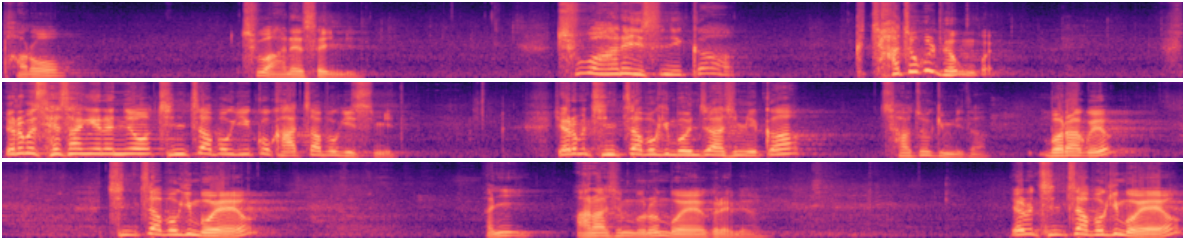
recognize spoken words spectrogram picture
바로 주 안에서입니다. 주 안에 있으니까 그 자족을 배운 거예요. 여러분 세상에는요 진짜 복이 있고 가짜 복이 있습니다. 여러분 진짜 복이 뭔지 아십니까? 자족입니다. 뭐라고요? 진짜 복이 뭐예요? 아니, 안 하신 분은 뭐예요, 그러면? 여러분, 진짜 복이 뭐예요?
